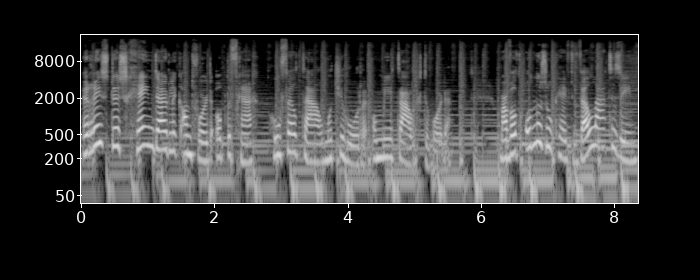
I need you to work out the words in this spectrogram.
Er is dus geen duidelijk antwoord op de vraag hoeveel taal moet je horen om meertalig te worden. Maar wat onderzoek heeft wel laten zien,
